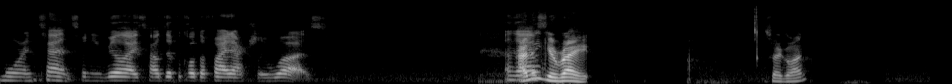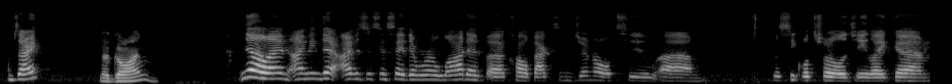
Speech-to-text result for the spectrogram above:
more intense when you realize how difficult the fight actually was. I think you're right. Sorry, go on. I'm sorry. No, go on. No, I, I mean, there, I was just gonna say there were a lot of uh, callbacks in general to um, the sequel trilogy, like um,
